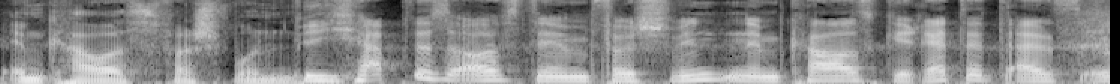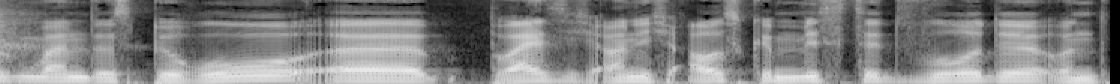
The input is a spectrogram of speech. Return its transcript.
im Chaos verschwunden? Ich habe das aus dem Verschwinden im Chaos gerettet, als irgendwann das Büro, äh, weiß ich auch nicht, ausgemistet wurde und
